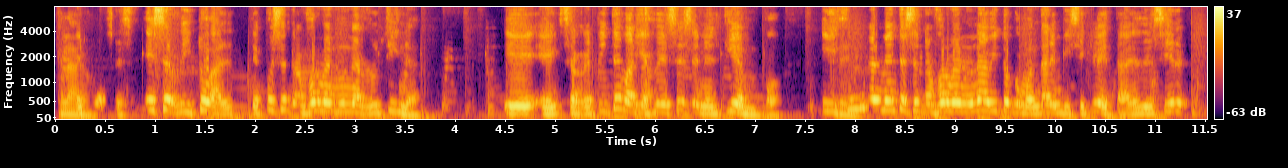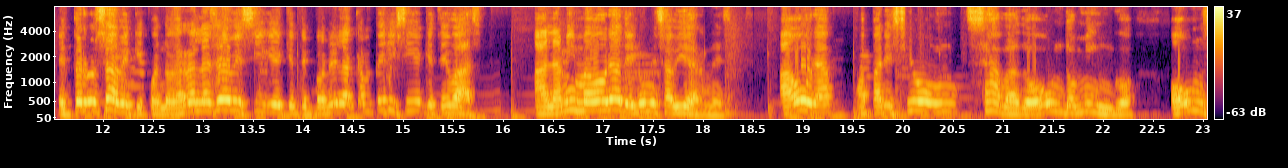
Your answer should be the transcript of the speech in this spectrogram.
Claro. Entonces, ese ritual después se transforma en una rutina. Eh, se repite varias veces en el tiempo y finalmente se transforma en un hábito como andar en bicicleta. Es decir, el perro sabe que cuando agarras la llave sigue que te pones la campera y sigue que te vas a la misma hora de lunes a viernes. Ahora apareció un sábado o un domingo o un,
